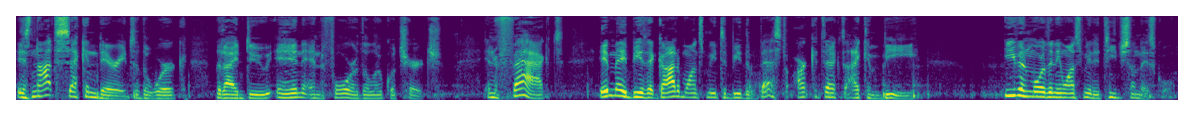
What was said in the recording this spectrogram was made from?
is not secondary to the work that I do in and for the local church. In fact, it may be that God wants me to be the best architect I can be, even more than he wants me to teach Sunday school.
